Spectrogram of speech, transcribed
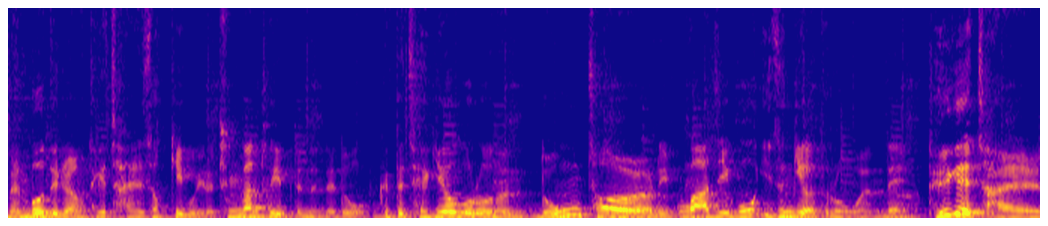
멤버들이랑 되게 잘 섞이고 이래 중간 투입됐는데도 그때 제 기억으로는 노홍철이 네. 빠지고 이승기가 들어온 거였는데 되게 잘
